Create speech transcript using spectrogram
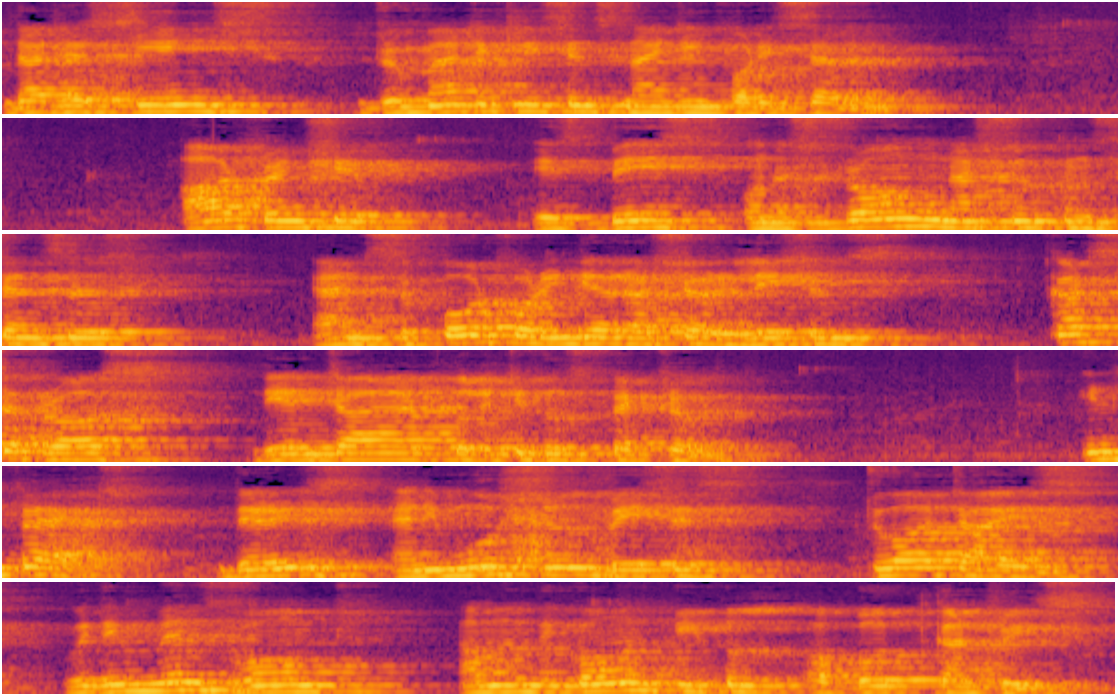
that has changed dramatically since 1947. Our friendship is based on a strong national consensus and support for India-Russia relations cuts across the entire political spectrum. In fact, there is an emotional basis to our ties with immense warmth among the common people of both countries.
